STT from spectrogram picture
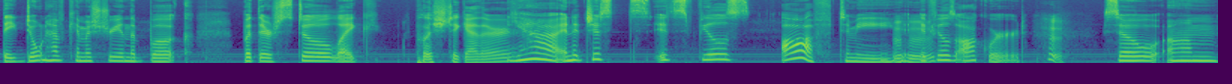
They don't have chemistry in the book but they're still like pushed together. yeah, and it just it feels off to me. It- It feels awkward. Hmm. So, um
